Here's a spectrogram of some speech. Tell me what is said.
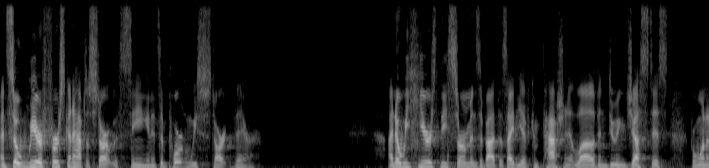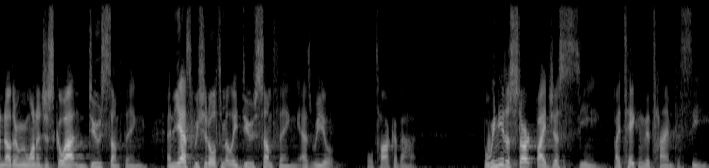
And so we're first going to have to start with seeing, and it's important we start there. I know we hear these sermons about this idea of compassionate love and doing justice for one another, and we want to just go out and do something. And yes, we should ultimately do something, as we will talk about. But we need to start by just seeing, by taking the time to see.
